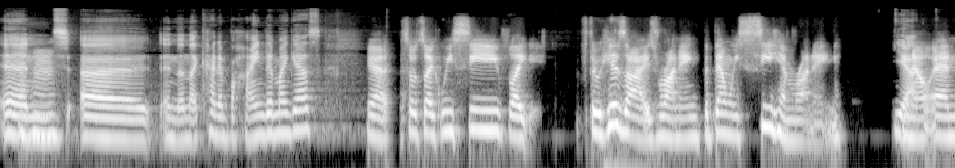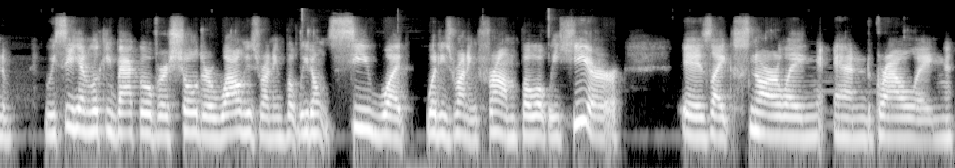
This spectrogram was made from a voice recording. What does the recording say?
and Mm-hmm. uh, and then like kind of behind him, I guess. Yeah. So it's like we see like through his eyes running, but then we see him running. Yeah. You know, and we see him looking back over his shoulder while he's running, but we don't see what what he's running from. But what we hear is like snarling and growling,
